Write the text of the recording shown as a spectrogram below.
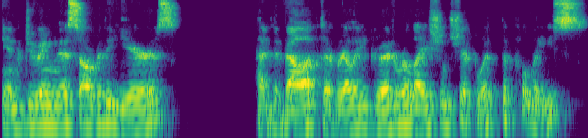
in doing this over the years, had developed a really good relationship with the police.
